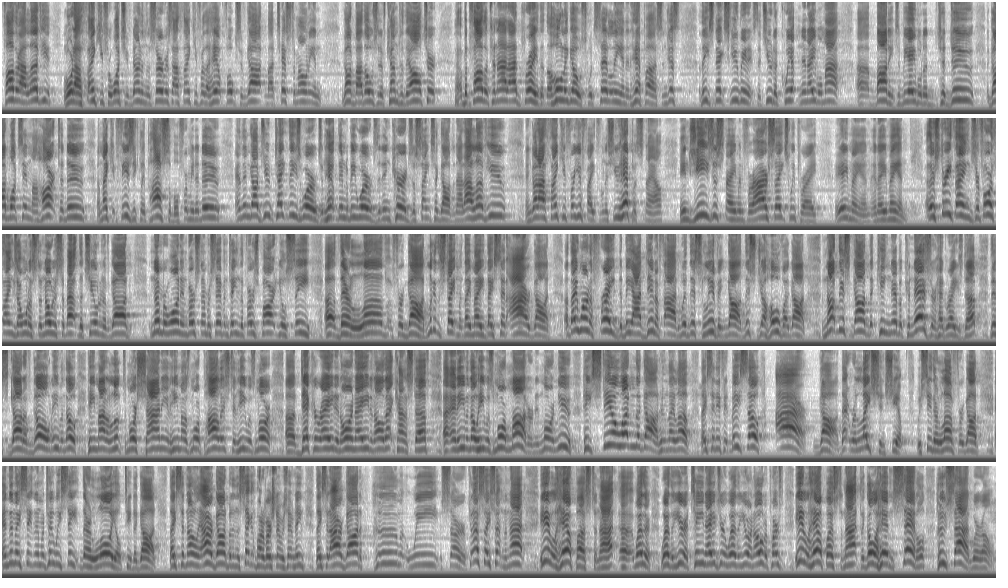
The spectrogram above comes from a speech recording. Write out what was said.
Father, I love you. Lord, I thank you for what you've done in the service. I thank you for the help folks have got by testimony and, God, by those that have come to the altar. Uh, but Father, tonight I'd pray that the Holy Ghost would settle in and help us. And just these next few minutes, that you'd equip and enable my uh, body to be able to, to do, God, what's in my heart to do, and make it physically possible for me to do. And then, God, you'd take these words and help them to be words that encourage the saints of God tonight. I love you, and God, I thank you for your faithfulness. You help us now. In Jesus' name, and for our sakes we pray. Amen and amen. There's three things or four things I want us to notice about the children of God. Number one, in verse number 17, the first part, you'll see uh, their love for God. Look at the statement they made. They said, Our God. Uh, they weren't afraid to be identified with this living God, this Jehovah God. Not this God that King Nebuchadnezzar had raised up, this God of gold, even though he might have looked more shiny and he was more polished and he was more uh, decorated and ornate and all that kind of stuff. Uh, and even though he was more modern and more new, he still wasn't the God whom they love. They said, If it be so, our God, that relationship. We see their love for God. And then they see, number two, we see their loyalty to God. They said not only our God, but in the second part of verse number 17, they said, Our God whom we serve. Can I say something tonight? It'll help us tonight, uh, whether, whether you're a teenager, whether you're an older person, it'll help us tonight to go ahead and settle whose side we're on.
